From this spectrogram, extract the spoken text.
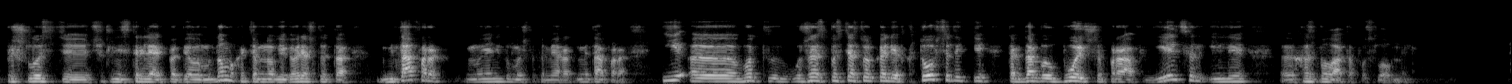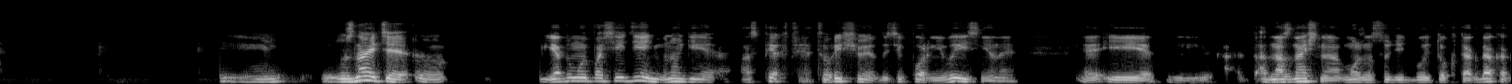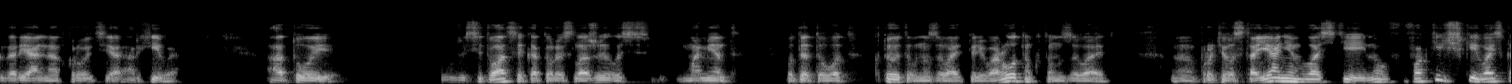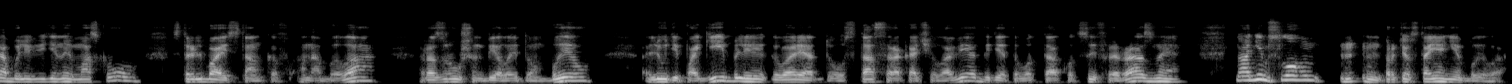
пришлось чуть ли не стрелять по Белому дому, хотя многие говорят, что это метафора, но я не думаю, что это метафора. И вот уже спустя столько лет, кто все-таки тогда был больше прав, Ельцин или э, условный? Вы знаете, я думаю, по сей день многие аспекты этого еще до сих пор не выяснены. Э, и однозначно можно судить будет только тогда, когда реально откроете архивы о той ситуации, которая сложилась в момент вот это вот, кто этого называет переворотом, кто называет э, противостоянием властей. Но ну, фактически войска были введены в Москву, стрельба из танков она была, разрушен Белый дом был, люди погибли, говорят, до 140 человек, где-то вот так вот, цифры разные. Но одним словом, противостояние было.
